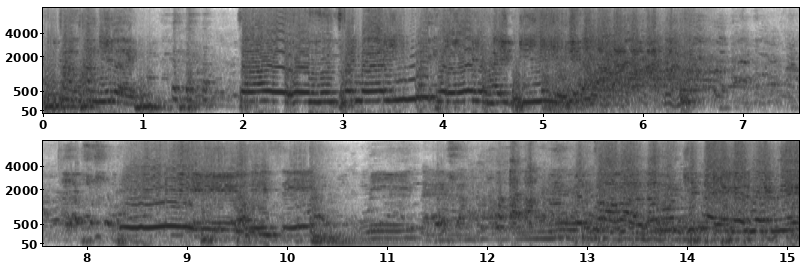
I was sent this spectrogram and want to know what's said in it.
ผมชอบท่านนี้เลย เจ้าใช่ไหมไม่เคยให้พี่พี่สิมีแต่กันชอบอะแล้วคุณคิดได้ยังไงเพลงนี้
